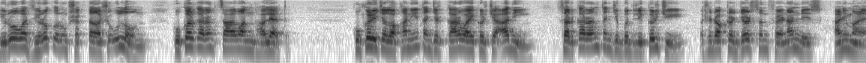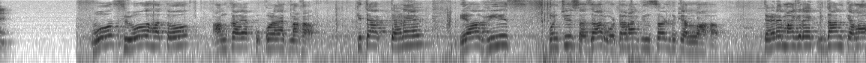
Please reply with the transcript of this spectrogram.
हिरो वा झिरो करूंक शकता अशें उलोवन कुंकळकारांक चाळवान घाल्यात कुंकळीच्या लोकांनी तांचेर कारवाय करचे आदीं सरकारान तांची बदली करची अशें डॉक्टर जर्सन फेर्नांडीस हांणी म्हळें. वो सिओ आहा तो आमकां ह्या कुंकळ्याक नाका. कित्याक? तेणें ह्या वीस पंचवीस हजार वोटरांक इन्सल्ट केल्लो आहा. तेणें मागीर एक विधान केलां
